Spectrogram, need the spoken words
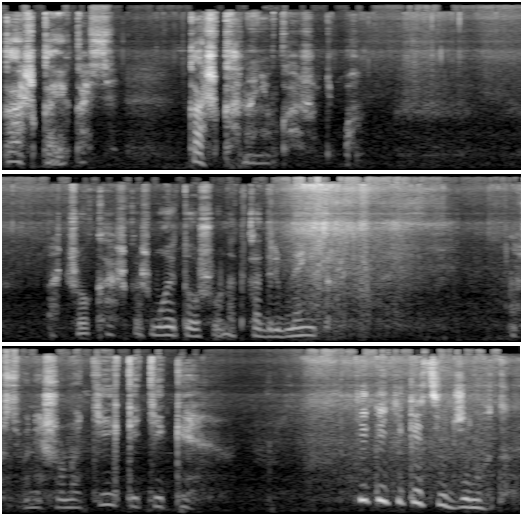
кашка якась. Кашка на нього кажуть. О. А що кашка ж моє, то що вона така дрібненька. Ось вони що воно тільки-тільки. Тільки-тільки цвіт А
